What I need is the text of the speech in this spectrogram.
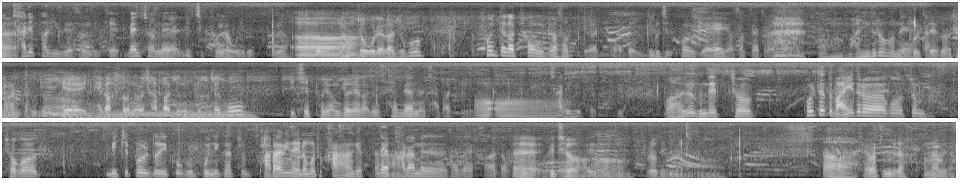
네. 자립하기 위해서는 이렇게 맨 처음에 ridge pole이라고 이랬고요. 아. 그 옆쪽으로 해가지고 폴대가 총 6개가 들어가요. ridge pole 외에 6개가 들어가요. 아, 많이 들어가네 네, 폴대가 딱 생각보다. 이게 대각선으로 잡아주는 음. 폴대고 ridge pole 연결해가지고 세면을 잡아주는 어, 어. 자립이 되고. 와 이거 근데 저 폴대도 많이 들어가고 좀 저거 ridge pole도 있고 그거 보니까 좀 바람이나 이런 것도 강하겠다. 네, 바람에는 상당히 강하다고. 네. 그쵸. 네, 네. 어, 그러겠네요. 어. 아, 잘 봤습니다. 감사합니다.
